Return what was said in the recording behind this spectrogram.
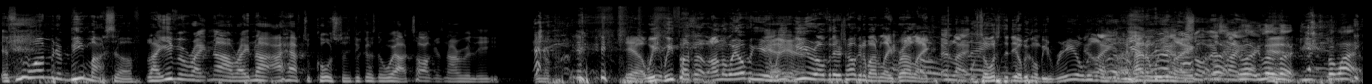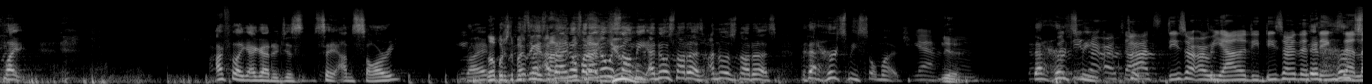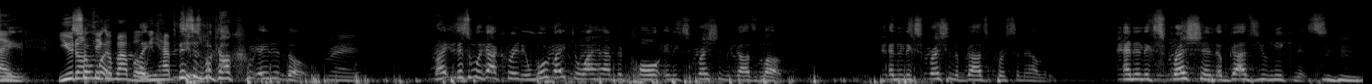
if you want me to be myself, like even right now, right now I have to coach this because the way I talk is not really. You know, Yeah, we, we felt up on the way over here. Yeah, we, yeah. we were over there talking about it, like, bro, like, like- so what's the deal? We gonna be real? We like, like, how do we like? So it's Look, like, look, look, yeah. look. But why? Like, I feel like I got to just say I'm sorry, right? No, but the but, thing is but not- I know, it's but I not know it's not me. I know it's not us. I know it's not us. But that hurts me so much. Yeah. yeah, That hurts These me. These are our thoughts. These are our reality. These are the It things that like you don't so think much. about, but Like, we have This to. This is what God created, though, Right. right? This is what God created. And what right do I have to call an expression of God's love, and an expression of God's personality, and an expression of God's uniqueness? Mm-hmm.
